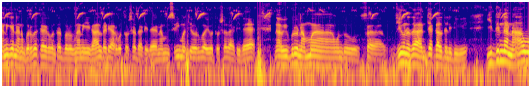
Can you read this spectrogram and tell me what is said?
ನನಗೆ ನಾನು ಬರಬೇಕಾಗಿರುವಂಥದ್ದು ಬರೋದು ನನಗೆ ಈಗ ಆಲ್ರೆಡಿ ಅರವತ್ತು ವರ್ಷ ದಾಟಿದೆ ನಮ್ಮ ಶ್ರೀಮತಿಯವ್ರಿಗೂ ಐವತ್ತು ವರ್ಷ ದಾಟಿದೆ ನಾವಿಬ್ಬರು ನಮ್ಮ ಒಂದು ಸ, ಜೀವನದ ಅಂತ್ಯಕಾಲದಲ್ಲಿದ್ದೀವಿ. ಇದನ್ನು ನಾವು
